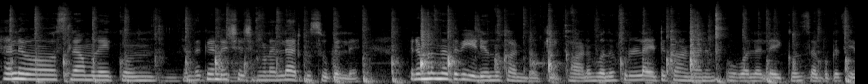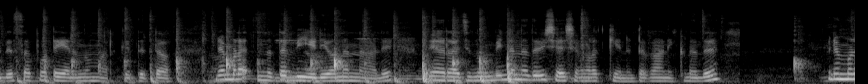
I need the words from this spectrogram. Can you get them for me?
ഹലോ അസ്സാം വലൈക്കും എന്തൊക്കെയുണ്ട് വിശേഷങ്ങൾ? എല്ലാവർക്കും സുഖമല്ലേ പിന്നെ നമ്മൾ ഇന്നത്തെ വീഡിയോ ഒന്ന് കണ്ടോക്കി കാണുമ്പോൾ ഒന്ന് ഫുള്ളായിട്ട് കാണാനും അതുപോലെ ലൈക്കും സബൊക്കെ ചെയ്ത് സപ്പോർട്ട് ചെയ്യാനൊന്നും മറക്കരുത് കേട്ടോ നമ്മൾ ഇന്നത്തെ വീഡിയോ എന്ന് പറഞ്ഞാൽ മേറാജ് നോമ്പിന്റെ ഇന്നത്തെ വിശേഷങ്ങളൊക്കെയാണ് കേട്ടോ കാണിക്കുന്നത് പിന്നെ നമ്മൾ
